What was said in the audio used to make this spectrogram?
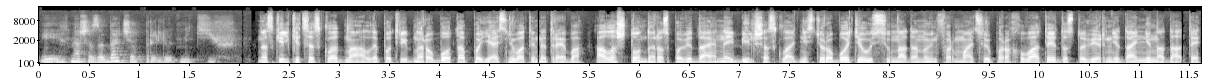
і наша задача оприлюднити їх. Наскільки це складна, але потрібна робота, пояснювати не треба. Алла Штонда розповідає, найбільша складність у роботі усю надану інформацію порахувати, достовірні дані надати.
